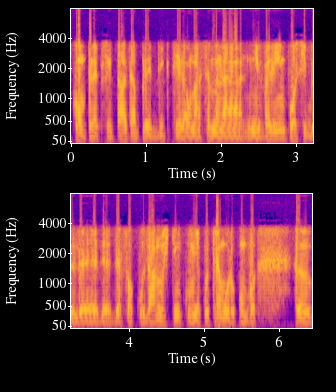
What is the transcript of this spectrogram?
complexitatea predicției la un asemenea nivel. E imposibil de, de, de făcut, dar nu știm cum e cu tremurul, cum vă, uh,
